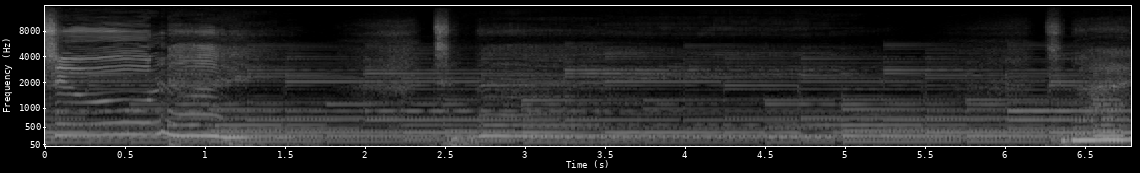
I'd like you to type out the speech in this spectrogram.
tonight, tonight. tonight.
